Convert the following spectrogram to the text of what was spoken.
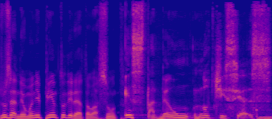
José Neumann e Pinto, direto ao assunto. Estadão Notícias.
